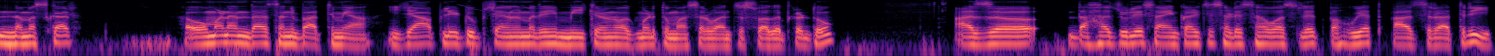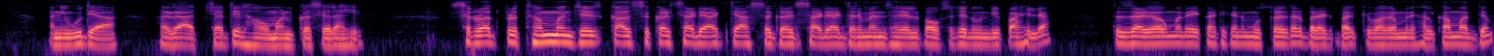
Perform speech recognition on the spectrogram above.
नमस्कार. हवामान अंदाज आणि बातम्या या आपल्या यूट्यूब चॅनलमध्ये मी किरण वाघमड तुम्हा सर्वांचं स्वागत करतो. आज दहा जुलै सायंकाळचे साडेसहा वाजलेत. पाहूयात आज रात्री आणि उद्या राज्यातील हवामान कसे राहील. सर्वात प्रथम म्हणजे काल सकाळ साडेआठ ते आज सकाळी साडेआठ दरम्यान झालेल्या पावसाच्या नोंदी पाहिल्या. तर जळगावमध्ये एका ठिकाणी मुसळधार बऱ्याच भागामध्ये हलका मध्यम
